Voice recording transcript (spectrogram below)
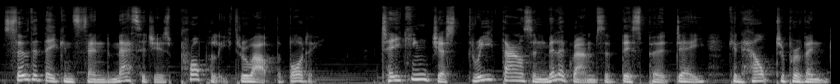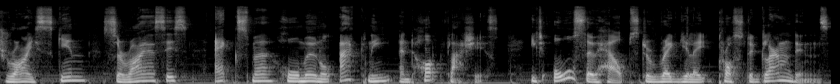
so that they can send messages properly throughout the body. Taking just 3000 milligrams of this per day can help to prevent dry skin, psoriasis, eczema, hormonal acne, and hot flashes. It also helps to regulate prostaglandins,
